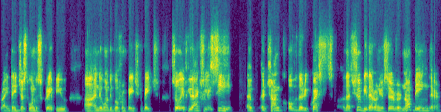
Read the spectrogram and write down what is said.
right? They just want to scrape you uh, and they want to go from page to page. So if you actually see a, a, chunk of the requests that should be there on your server not being there,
